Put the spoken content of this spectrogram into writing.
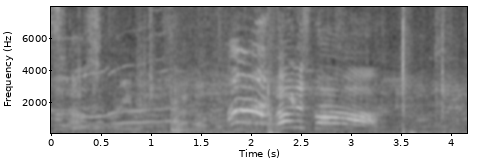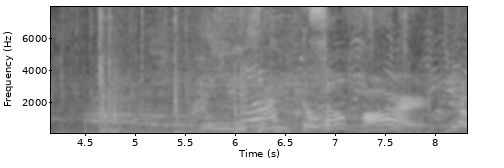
Stop screaming. It's not helping. Oh, Bonus ball! It's so hard. Mira,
